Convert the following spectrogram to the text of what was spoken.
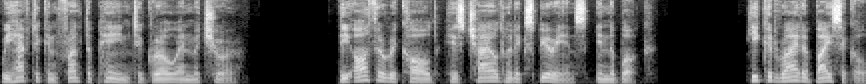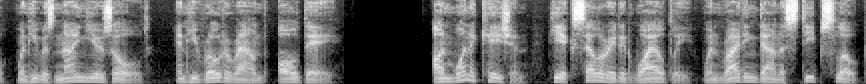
we have to confront the pain to grow and mature. The author recalled his childhood experience in the book. He could ride a bicycle when he was nine years old, and he rode around all day. On one occasion, he accelerated wildly when riding down a steep slope,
